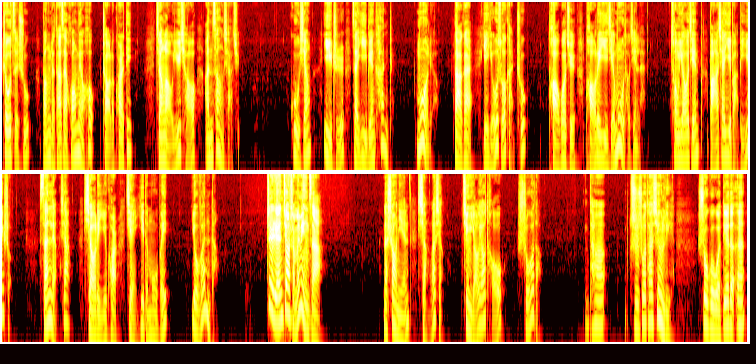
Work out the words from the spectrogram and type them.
周子舒。帮着他在荒庙后找了块地，将老渔樵安葬下去。故乡一直在一边看着，末了大概也有所感触，跑过去刨了一截木头进来，从腰间拔下一把匕首，三两下削了一块简易的墓碑，又问道：“这人叫什么名字啊？”那少年想了想，竟摇摇头，说道：“他只说他姓李，受过我爹的恩。”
